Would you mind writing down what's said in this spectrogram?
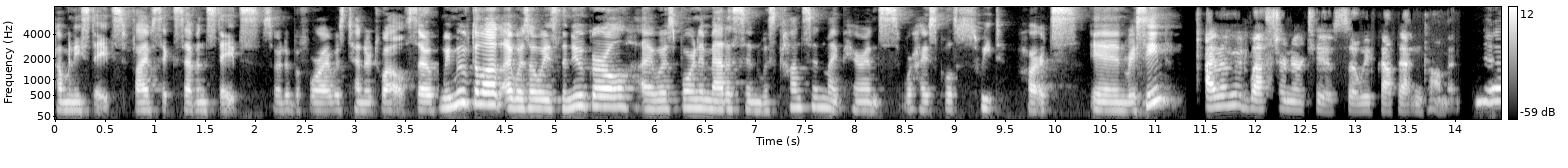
how many states, five, six, seven states, sort of before I was 10 or 12. So we moved a lot. I was always the new girl. I was born in Madison, Wisconsin. My parents were high school sweethearts in Racine. I'm a Midwesterner too, so we've got that in common. Yeah,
